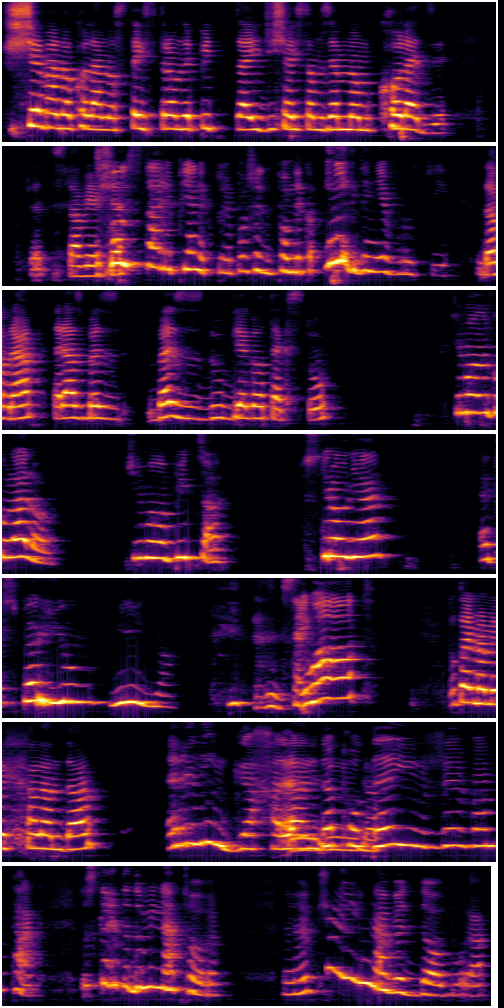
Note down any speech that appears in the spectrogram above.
Siemano kolano, z tej strony pizza i dzisiaj są ze mną koledzy. Przedstawię się. Twój stary pianek, który poszedł po mleko i nigdy nie wróci. Dobra, teraz bez, bez długiego tekstu. Siemano Kolalo. Siemano Pizza. W stronie Experium Milina. Say what? Tutaj mamy Halanda. Erlinga Halanda Erlinga. podejrzewam tak. To jest karta Dominator. E, Czyli nawet dobra.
